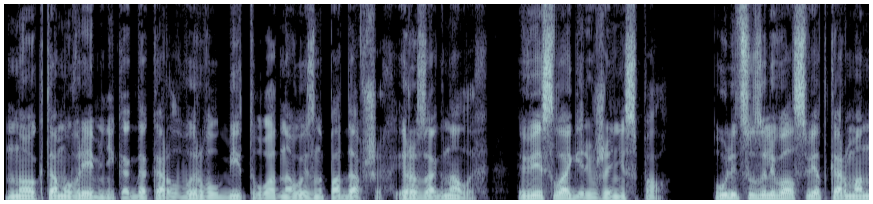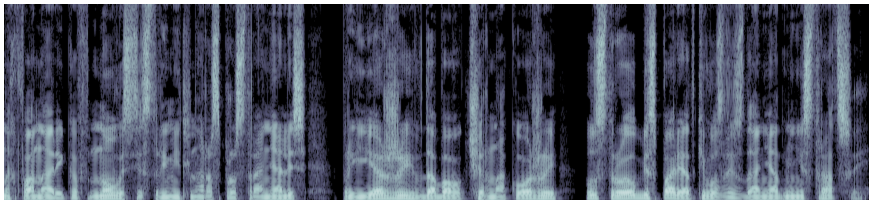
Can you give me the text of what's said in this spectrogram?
Но к тому времени, когда Карл вырвал биту у одного из нападавших и разогнал их, весь лагерь уже не спал. Улицу заливал свет карманных фонариков, новости стремительно распространялись, приезжий, вдобавок чернокожий, устроил беспорядки возле здания администрации.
